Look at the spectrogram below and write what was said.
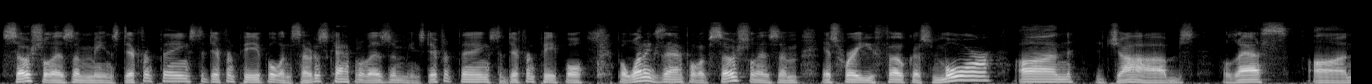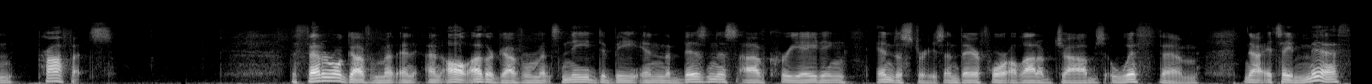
socialism means different things to different people and so does capitalism means different things to different people but one example of socialism is where you focus more on jobs less on profits the federal government and, and all other governments need to be in the business of creating industries and therefore a lot of jobs with them. Now, it's a myth.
